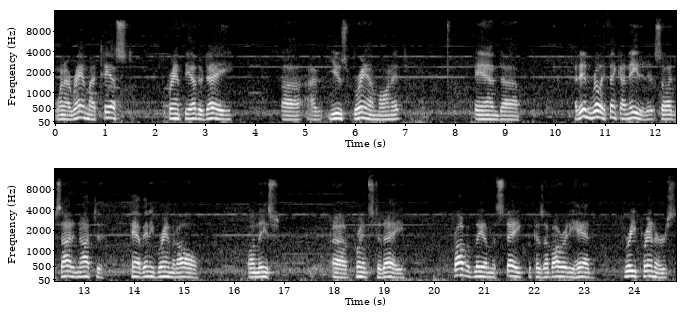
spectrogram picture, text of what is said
when I ran my test print the other day, uh, I used brim on it, and uh, I didn't really think I needed it, so I decided not to have any brim at all on these uh, prints today. Probably a mistake because I've already had three printers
